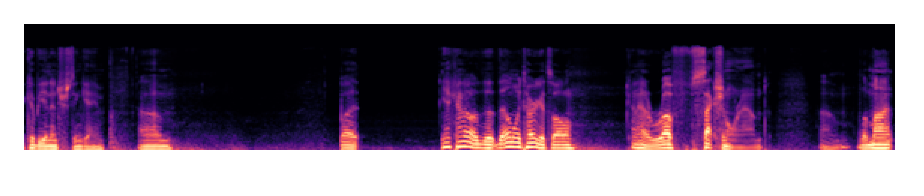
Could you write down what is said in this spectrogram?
It could be an interesting game. Um, but yeah, kind of the, the Illinois Targets all kind of had a rough sectional round. Um, Lemont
